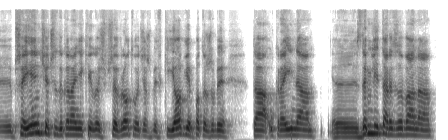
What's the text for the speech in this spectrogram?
Y, przejęcie czy dokonanie jakiegoś przewrotu, chociażby w Kijowie, po to, żeby ta Ukraina y, zdemilitaryzowana,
